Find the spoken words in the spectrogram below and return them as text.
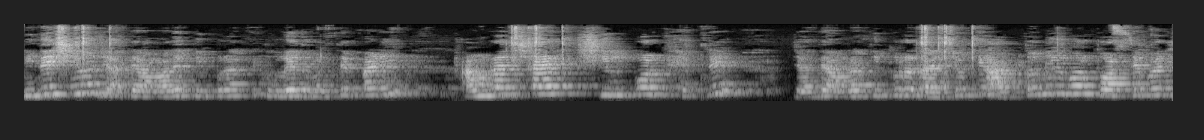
বিদেশেও যাতে আমাদের ত্রিপুরাকে তুলে ধরতে পারি। আমরা চাই শিল্পর ক্ষেত্রে যাতে আমরা ত্রিপুরা রাজ্যকে আত্মনির্ভর করতে পারি।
